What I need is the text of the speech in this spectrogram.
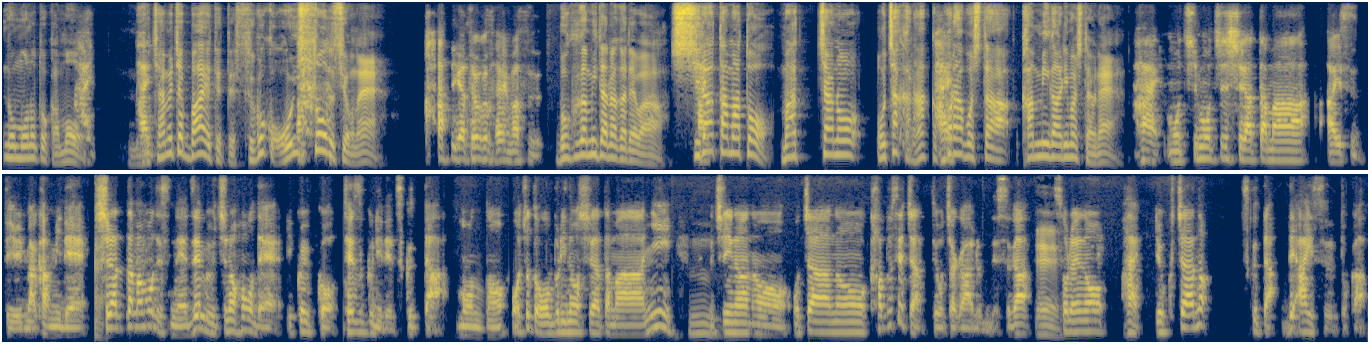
のものとかも、はい、めちゃめちゃ映えてて、すごく美味しそうですよね。ありがとうございます。僕が見た中では、白玉と抹茶のお茶かな、はいコラボした甘味がありましたよね。はい。もちもち白玉アイスっていう今紙で、白玉もですね、全部うちの方で一個一個手作りで作ったものを、ちょっと大ぶりの白玉に、うんうちのあの、お茶のかぶせ茶ってお茶があるんですが、ええそれの、はい、緑茶の作った、で、アイスとか、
